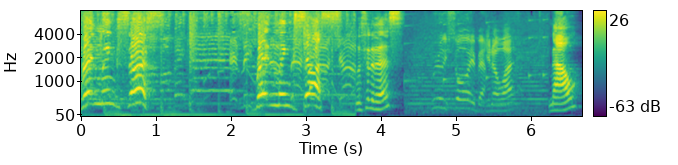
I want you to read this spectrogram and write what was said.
Rhett and Link sus. Rhett and Link sus. Listen to this. Really sorry about You know what? Now.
